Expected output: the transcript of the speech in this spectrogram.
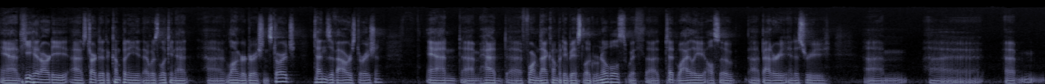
And he had already uh, started a company that was looking at uh, longer duration storage, tens of hours duration, and um, had uh, formed that company, Baseload Renewables, with uh, Ted Wiley, also uh, battery industry. Um, um,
